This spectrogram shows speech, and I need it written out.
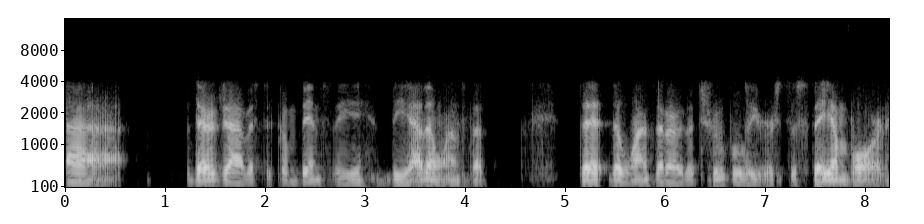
uh, their job is to convince the the other ones that the the ones that are the true believers to stay on board.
